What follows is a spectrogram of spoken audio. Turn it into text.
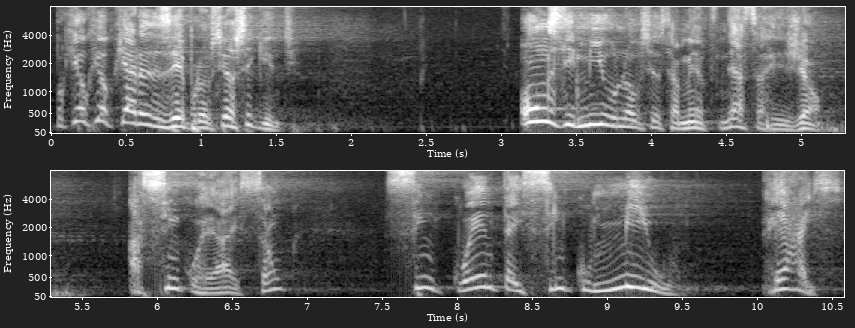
Porque o que eu quero dizer para você é o seguinte: 11 mil Novos Testamentos nessa região, a cinco reais, são 55 mil reais.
